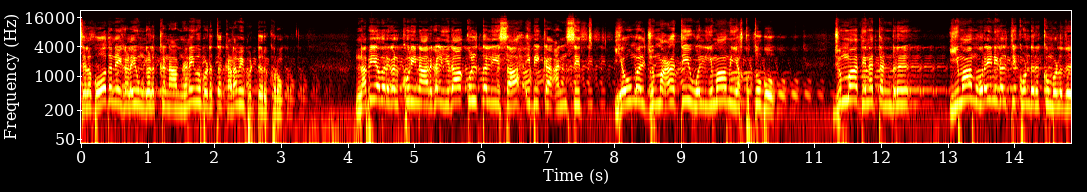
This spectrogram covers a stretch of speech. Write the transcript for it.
சில போதனைகளை உங்களுக்கு நாம் நினைவுபடுத்த கடமைப்பட்டு இருக்கிறோம் நபி அவர்கள் கூறினார்கள் இதா குல்தலி சாஹிபிக அன்சித் யௌமல் ஜும்மாத்தி ஒல் இமாம் யக்துபு. ஜும்மா தினத்தன்று இமாம் உரை நிகழ்த்தி கொண்டிருக்கும் பொழுது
